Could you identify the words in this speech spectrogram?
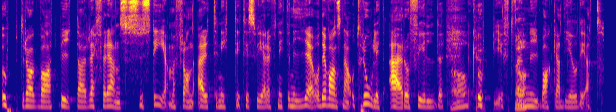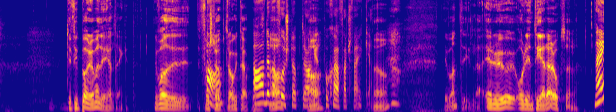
uppdrag var att byta referenssystem från RT90 till SVRF 99 och det var en sån här otroligt ärofylld Ja, okej. uppgift för Ja. en nybakad geodet. Du fick börja med det helt enkelt? Det var det första Ja. uppdraget där? På. Ja, det var första uppdraget ja. på Sjöfartsverket. Ja. Det var inte illa. Är du orienterare också eller? Nej,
